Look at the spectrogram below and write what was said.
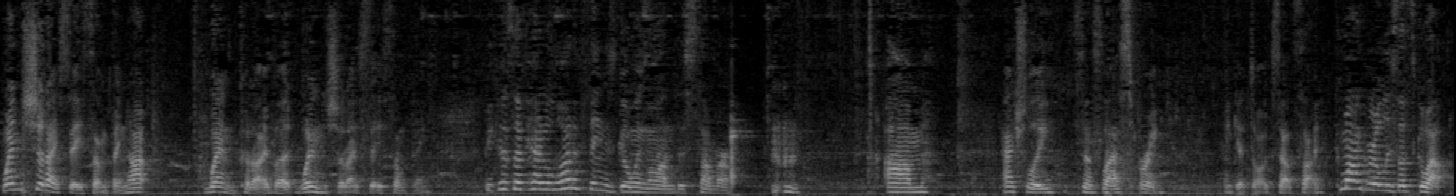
when should I say something? Not when could I, but when should I say something? Because I've had a lot of things going on this summer. um, actually since last spring and get dogs outside. Come on, girlies, let's go out.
